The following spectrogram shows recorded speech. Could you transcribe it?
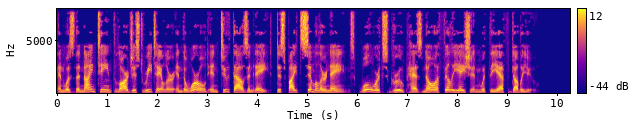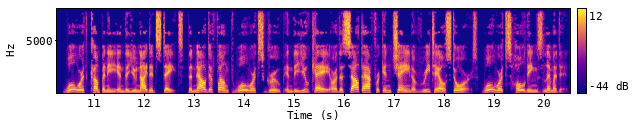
and was the 19th largest retailer in the world in 2008. Despite similar names, Woolworths Group has no affiliation with the FW. Woolworth Company in the United States, the now-defunct Woolworths Group in the UK or the South African chain of retail stores, Woolworths Holdings Limited.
